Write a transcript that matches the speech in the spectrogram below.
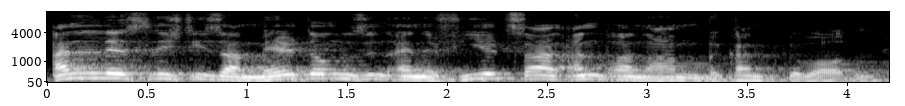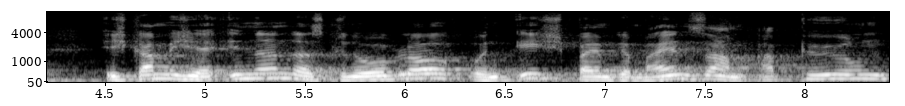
Anlässlich dieser Meldung sind eine Vielzahl anderer Namen bekannt geworden. Ich kann mich erinnern, dass Knoblauch und ich beim gemeinsamen Abhören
